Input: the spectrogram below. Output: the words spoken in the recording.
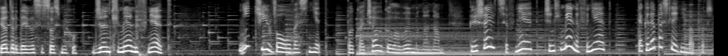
Федор давился со смеху. Джентльменов нет. Ничего у вас нет. Покачал головой Мононам. Пришельцев нет, джентльменов нет. Тогда последний вопрос.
